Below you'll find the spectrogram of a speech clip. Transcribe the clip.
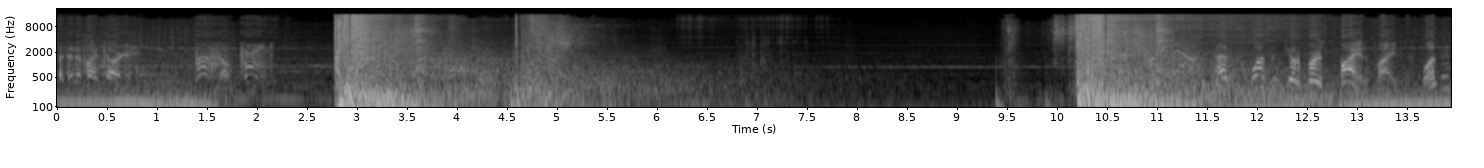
Identify target. Ah. That wasn't your first firefight, was it?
